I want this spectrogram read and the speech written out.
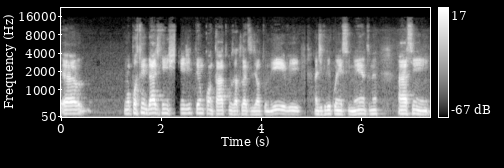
é uma oportunidade que a gente tinha de ter um contato com os atletas de alto nível adquirir conhecimento, né? Assim,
